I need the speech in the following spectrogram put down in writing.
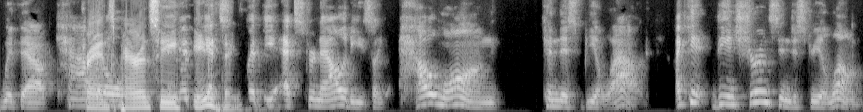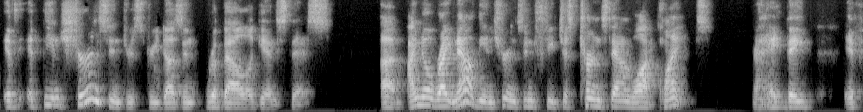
without capital transparency with anything ex- with the externalities like how long can this be allowed? I can't the insurance industry alone if, if the insurance industry doesn't rebel against this um, i know right now the insurance industry just turns down a lot of claims right? They if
